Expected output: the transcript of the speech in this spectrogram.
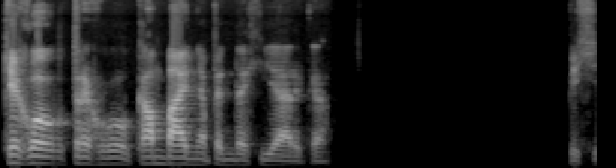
Και εγώ τρέχω καμπάνια 50 χιλιάρικα. Π.χ.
